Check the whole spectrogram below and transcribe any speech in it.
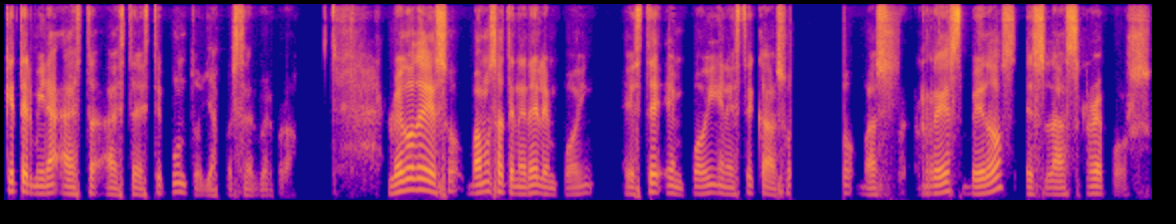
que termina hasta, hasta este punto, Jasper Server Pro. Luego de eso vamos a tener el endpoint. Este endpoint en este caso va a ser res b2 slash reports.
